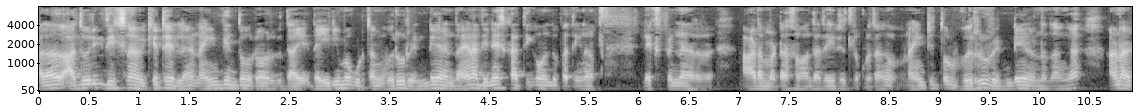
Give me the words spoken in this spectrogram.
அதாவது அது வரைக்கும் தீக்ஷனா விக்கெட்டே இல்லை. நைன்டீன்த் ஓவர் அவருக்கு தை தைரியமாக கொடுத்தாங்க. வெறும் ரெண்டே ரன் தான். ஏன்னா தினேஷ் கார்த்திக்கும் வந்து பார்த்திங்கன்னா லெக் ஸ்பின்னர் ஆட மாட்டார் ஸோ அந்த தைரியத்தில் கொடுத்தாங்க. நைன்டீன்த் ஓவர் வெறும் ரெண்டே ரன் தாங்க. ஆனால்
